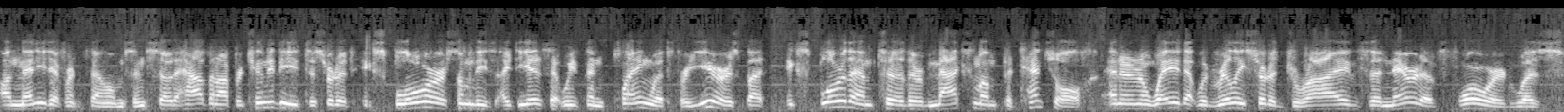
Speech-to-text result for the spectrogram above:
on many different films. And so to have an opportunity to sort of explore some of these ideas that we've been playing with for years but explore them to their maximum potential and in a way that would really sort of drive the narrative forward was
